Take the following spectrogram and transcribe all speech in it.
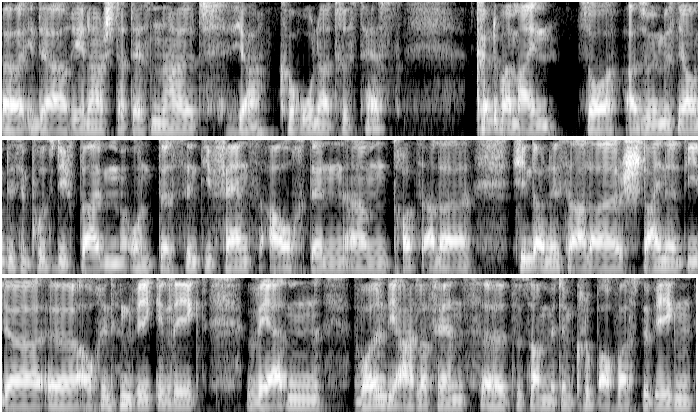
äh, in der Arena. Stattdessen halt, ja, Corona-Tristesse. Könnte man meinen. So, also wir müssen ja auch ein bisschen positiv bleiben und das sind die Fans auch, denn ähm, trotz aller Hindernisse, aller Steine, die da äh, auch in den Weg gelegt werden, wollen die Adlerfans äh, zusammen mit dem Club auch was bewegen,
